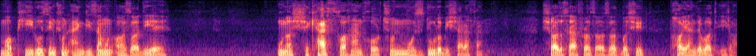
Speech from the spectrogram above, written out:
ما پیروزیم چون انگیزمون آزادیه. اونا شکست خواهند خورد چون مزدور و بیشرفن. شاد و سرفراز آزاد باشید. پاینده باد ایران.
